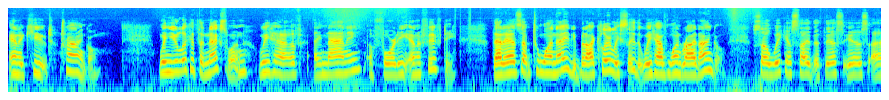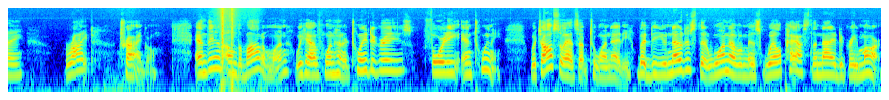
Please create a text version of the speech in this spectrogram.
an acute triangle. When you look at the next one, we have a 90, a 40, and a 50. That adds up to 180, but I clearly see that we have one right angle. So we can say that this is a right triangle. And then on the bottom one, we have 120 degrees, 40, and 20, which also adds up to 180. But do you notice that one of them is well past the 90 degree mark?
